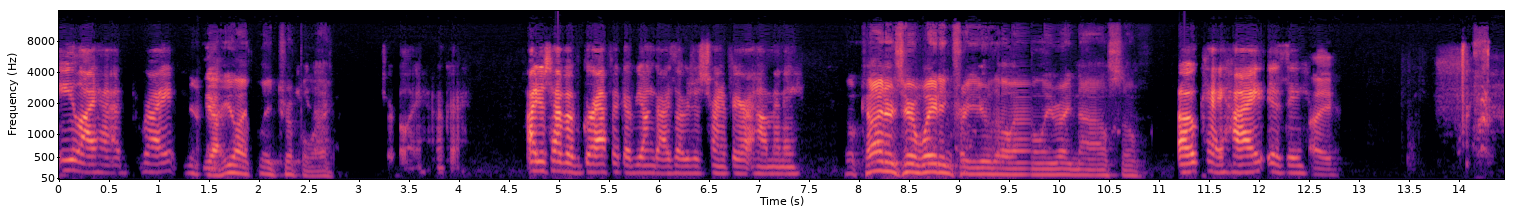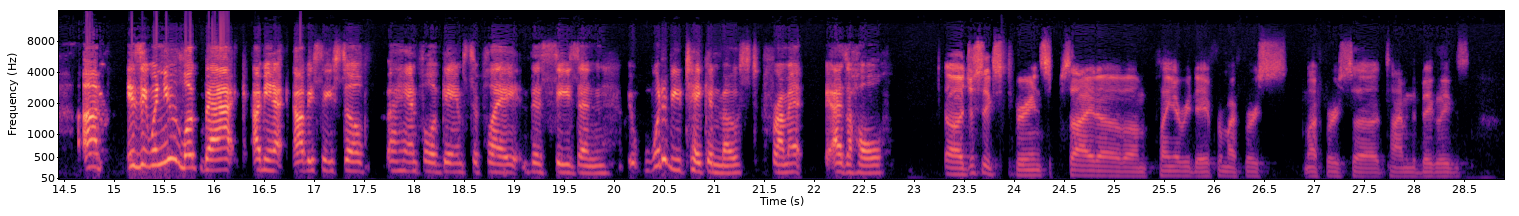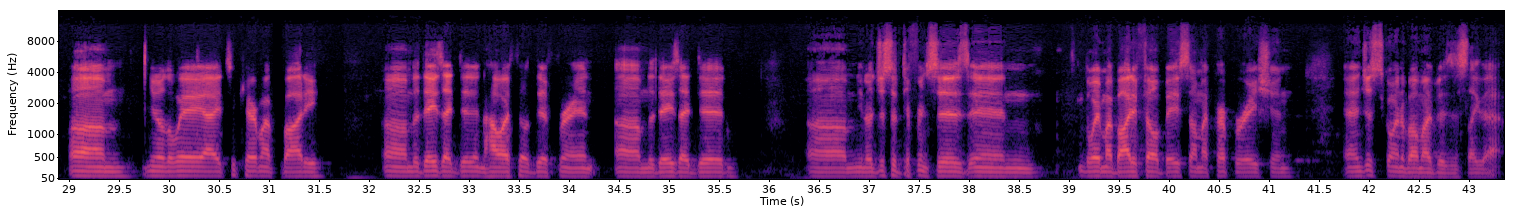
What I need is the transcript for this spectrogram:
and Eli had, right? Yeah, Yeah. Eli played triple A. Triple A. Okay. I just have a graphic of young guys. I was just trying to figure out how many. Well, Connor's here waiting for you though, Emily, right now. So Okay. Hi, Izzy. Hi. Um, Izzy, when you look back, I mean, obviously, still a handful of games to play this season. What have you taken most from it as a whole? Uh, just the experience side of um, playing every day for my first my first uh, time in the big leagues. Um, you know the way I took care of my body, um, the days I didn't, how I felt different. Um, the days I did, um, you know, just the differences in the way my body felt based on my preparation, and just going about my business like that.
